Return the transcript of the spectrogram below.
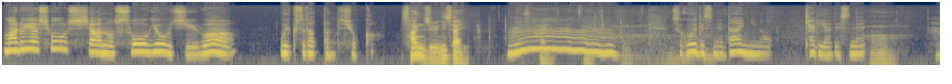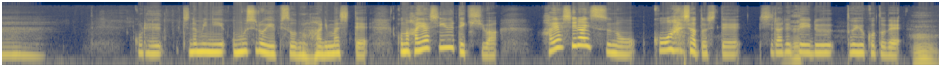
丸屋商社の創業時はおいくつだったんでしょうか？32歳うーん、すごいですね。第二のキャリアですね。うんこれちなみに面白いエピソードがありましてこの林雄敵氏はハヤシライスの考案者として知られているということでうん。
